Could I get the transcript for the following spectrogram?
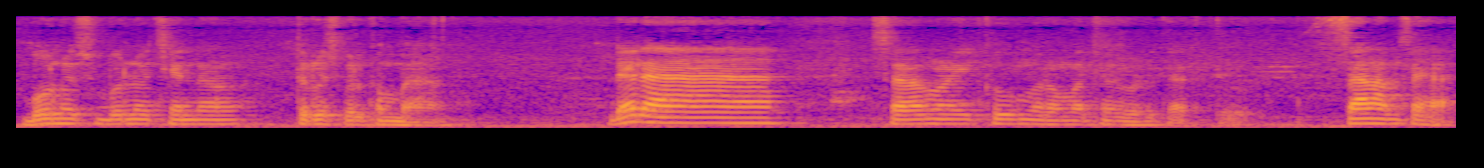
bonus-bonus channel terus berkembang. Dadah. Assalamualaikum warahmatullahi wabarakatuh. Salam sehat.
